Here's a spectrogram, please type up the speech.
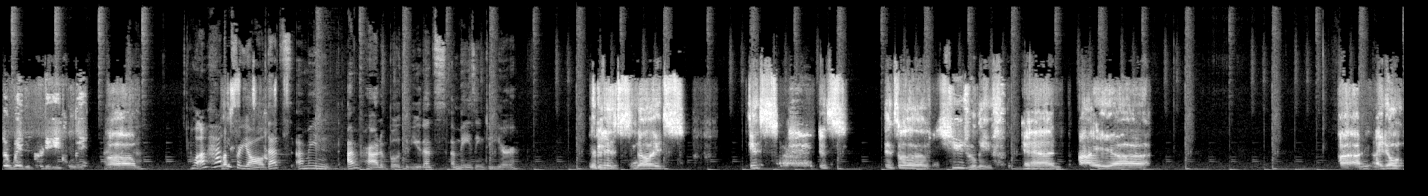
they're weighted pretty equally. Um, Well, I'm happy for y'all. That's, I mean, I'm proud of both of you. That's amazing to hear. It is. No, it's it's it's it's a huge relief, and I uh, I I don't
